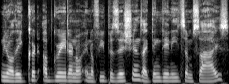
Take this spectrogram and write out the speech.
You know, they could upgrade in a, in a few positions. I think they need some size.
